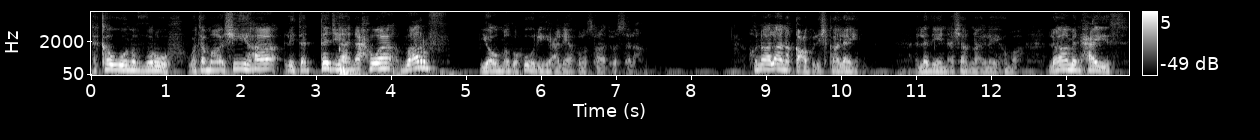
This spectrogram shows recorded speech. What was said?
تكون الظروف وتماشيها لتتجه نحو ظرف يوم ظهوره عليه الصلاة والسلام. هنا لا نقع في الإشكالين الذين أشرنا إليهما. لا من حيث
